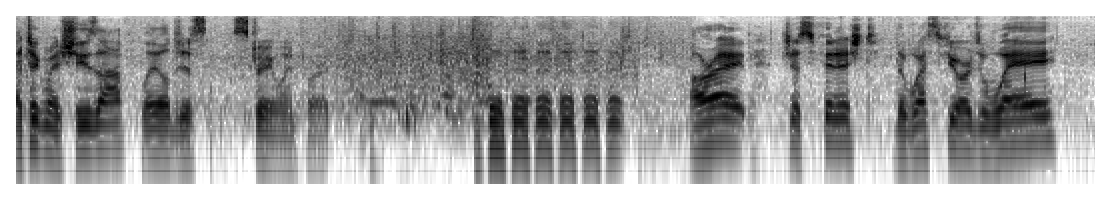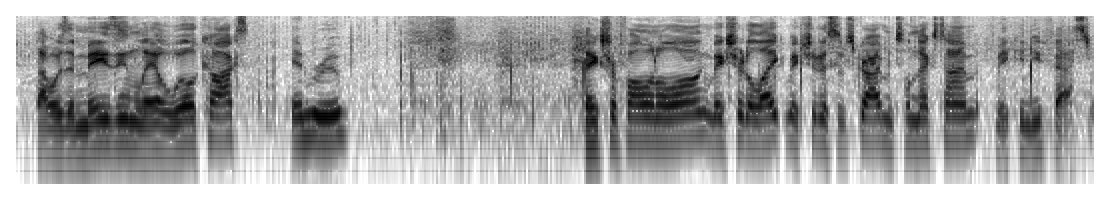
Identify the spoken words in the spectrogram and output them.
I took my shoes off. Lael just straight went for it. All right, just finished the West Fjords Way. That was amazing, Lael Wilcox and Rue. Thanks for following along. Make sure to like, make sure to subscribe. Until next time, making you faster.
